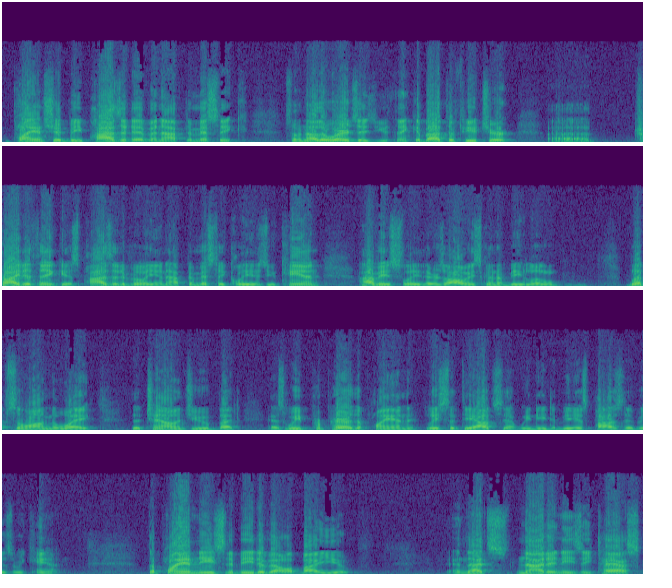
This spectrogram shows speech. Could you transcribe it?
The plan should be positive and optimistic. So in other words, as you think about the future, uh, try to think as positively and optimistically as you can. Obviously, there's always going to be little blips along the way that challenge you, but as we prepare the plan, at least at the outset, we need to be as positive as we can. The plan needs to be developed by you, and that's not an easy task,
